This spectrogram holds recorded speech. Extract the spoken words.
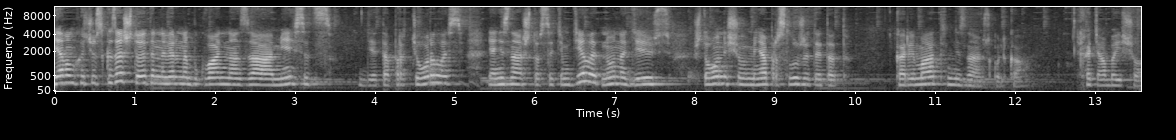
Я вам хочу сказать, что это, наверное, буквально за месяц где-то протерлась. Я не знаю, что с этим делать, но надеюсь, что он еще у меня прослужит этот каремат, не знаю сколько, хотя бы еще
